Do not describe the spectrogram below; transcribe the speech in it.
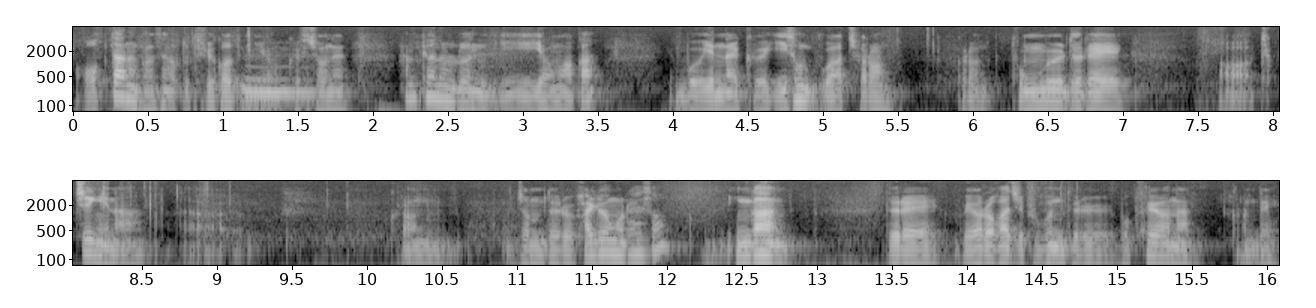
없다는 그런 생각도 들거든요. 음. 그래서 저는 한편으로는 이 영화가 뭐 옛날 그 이손부화처럼 그런 동물들의 어, 특징이나 어, 그런 점들을 활용을 해서 인간들의 여러 가지 부분들을 뭐 표현한 그런데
